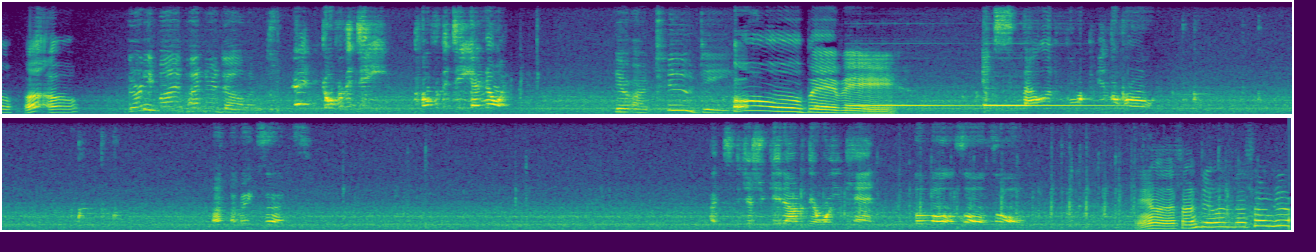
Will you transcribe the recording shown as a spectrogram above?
Uh-oh. Uh-oh. Uh-oh. Thirty-five hundred dollars. Hey, go for the D. Go for the D. I know it. There are two D. Oh, baby. Salad fork in the road. That, that makes sense. I suggest you get out of there while you can. Solve, solve, solve. Yeah, that's what I'm doing. That's what I'm doing.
